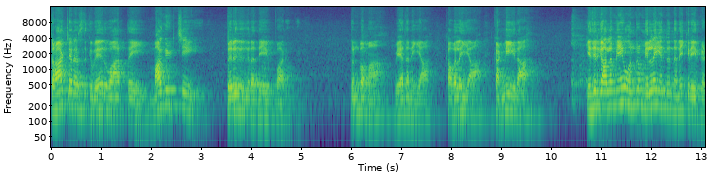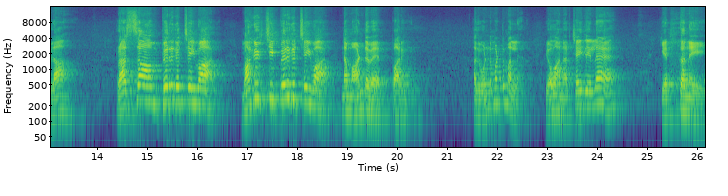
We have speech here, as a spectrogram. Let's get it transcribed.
திராட்சை ரசத்துக்கு வேறு வார்த்தை மகிழ்ச்சி பெருகுகிறதே பாருங்கள். துன்பமா வேதனையா கவலையா கண்ணீரா? எதிர்காலமே ஒன்றும் இல்லை என்று நினைக்கிறீர்களா? ரசம் பெருகச் செய்வார் மகிழ்ச்சி பெருகச் செய்வார் நம் ஆண்டவர். பாருங்கள். அது ஒன்று மட்டுமல்ல. யோவா நற்செய்தியில் எத்தனை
